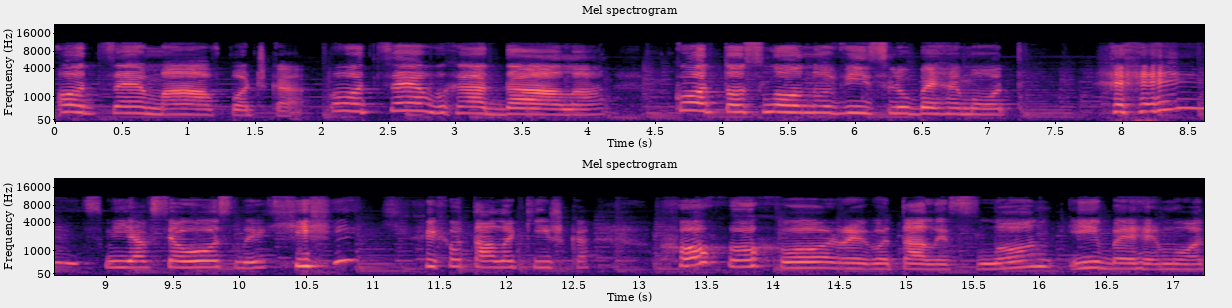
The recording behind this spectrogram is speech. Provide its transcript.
Оце мавпочка, оце вгадала. Кото слону віслю бегемот. Хе-хе, сміявся ослик. Хі-хі, хихотала кішка. Хо-хо-хо, реготали слон і бегемот.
